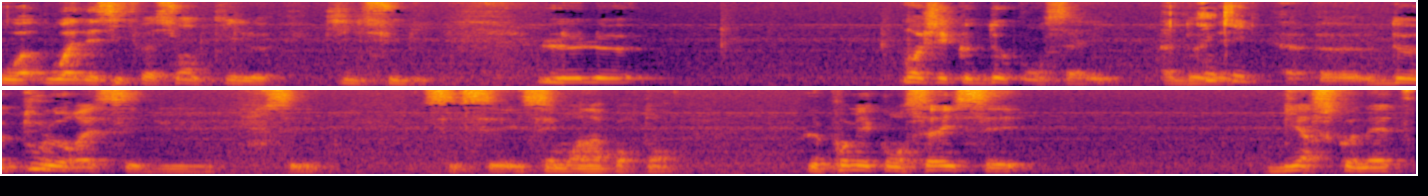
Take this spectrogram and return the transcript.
ou, à, ou à des situations qu'il qu'il subit. Le, le moi, j'ai que deux conseils à donner. Euh, euh, de tout le reste, c'est moins important. Le premier conseil, c'est bien se connaître,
